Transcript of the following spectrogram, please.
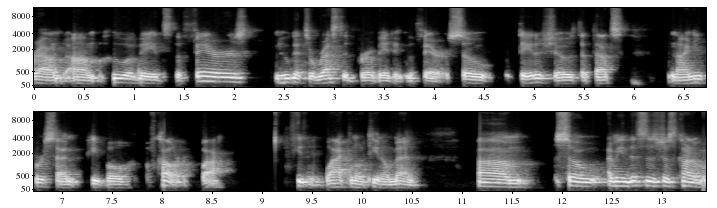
around um, who evades the fares and who gets arrested for evading the fares. So data shows that that's 90% people of color, black, excuse me, black and Latino men. Um, so I mean, this is just kind of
